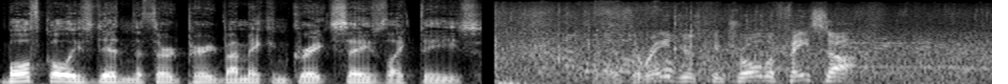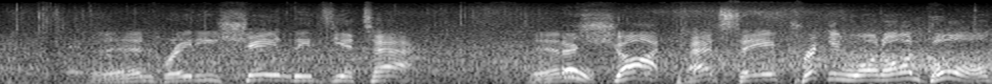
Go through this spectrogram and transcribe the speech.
Both goalies did in the third period by making great saves like these. As the Rangers control the faceoff. And Brady Skjei leads the attack. And a oh. shot. Pad save. Tricky one on goal.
